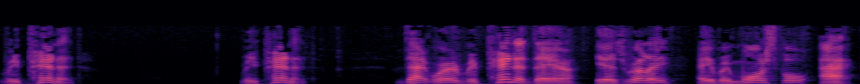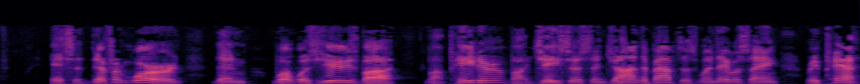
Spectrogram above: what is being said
repented. Repented. That word repented there is really a remorseful act. It's a different word than what was used by, by Peter, by Jesus, and John the Baptist when they were saying repent.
